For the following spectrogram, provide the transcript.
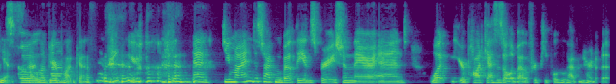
Yes, so, I love your um, podcast. thank you. and do you mind just talking about the inspiration there and what your podcast is all about for people who haven't heard of it?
